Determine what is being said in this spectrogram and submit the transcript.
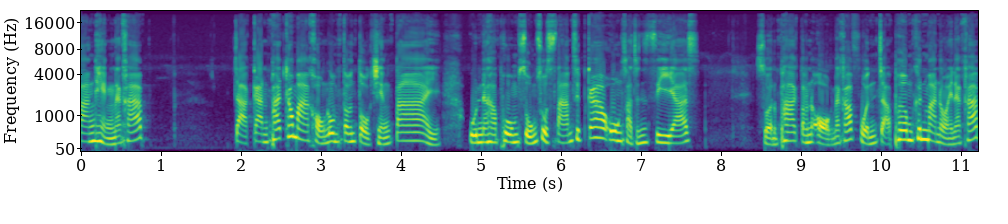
บางแห่งนะครับ จากการพัดเข้ามาของลมตะวันตกเฉียงใต้ อุณหภูมิสูงสุด 39 องศาเซนเซียส ส่วนภาคตะวันออกนะครับฝนจะเพิ่มขึ้นมาหน่อยนะครับ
